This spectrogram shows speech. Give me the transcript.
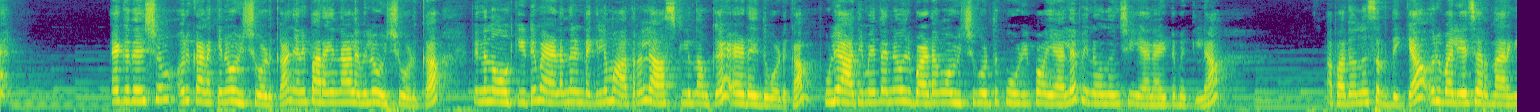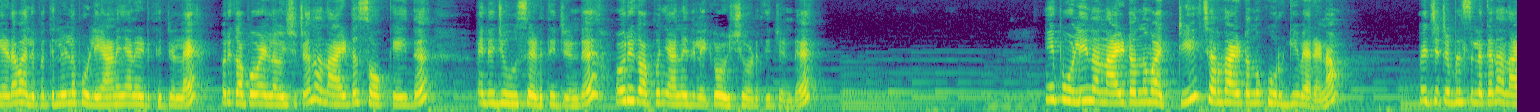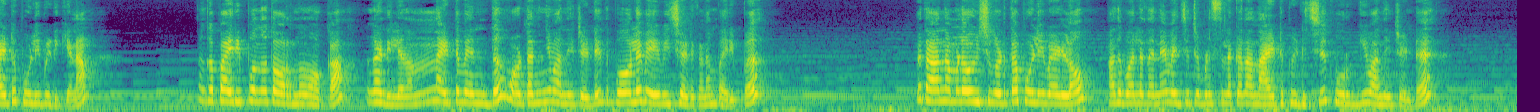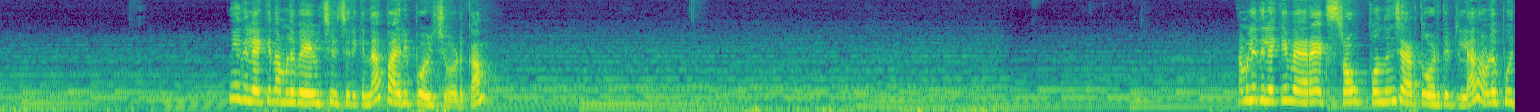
ഏകദേശം ഒരു കണക്കിന് ഒഴിച്ചു കൊടുക്കുക ഞാൻ പറയുന്ന അളവിൽ ഒഴിച്ചു കൊടുക്കുക പിന്നെ നോക്കിയിട്ട് വേണമെന്നുണ്ടെങ്കിൽ മാത്രം ലാസ്റ്റിൽ നമുക്ക് ആഡ് ചെയ്ത് കൊടുക്കാം. പുളി ആദ്യമേ തന്നെ ഒരുപാട് അങ്ങ് ഒഴിച്ചു കൊടുത്ത് കൂടി പോയാൽ പിന്നെ ഒന്നും ചെയ്യാനായിട്ട് പറ്റില്ല. അപ്പോൾ അതൊന്ന് ശ്രദ്ധിക്കുക ഒരു വലിയ ചെറുനാരങ്ങയുടെ വലുപ്പത്തിലുള്ള പുളിയാണ് ഞാൻ എടുത്തിട്ടുള്ളത് ഒരു കപ്പ് വെള്ളം ഒഴിച്ചിട്ട് നന്നായിട്ട് സോക്ക് ചെയ്ത് എന്റെ ജ്യൂസ് എടുത്തിട്ടുണ്ട്. ഒരു കപ്പ് ഞാൻ ഇതിലേക്ക് ഒഴിച്ചു കൊടുത്തിട്ടുണ്ട്. ഈ പുളി നന്നായിട്ടൊന്ന് വറ്റി ചെറുതായിട്ടൊന്ന് കുറുകി വരണം. വെജിറ്റബിൾസിലൊക്കെ നന്നായിട്ട് പുളി പിടിക്കണം. നമുക്ക് പരിപ്പൊന്ന് തുറന്ന് നോക്കാം. കണ്ടില്ലേ? നന്നായിട്ട് വെന്ത് ഉടഞ്ഞ് വന്നിട്ടുണ്ട്. ഇതുപോലെ വേവിച്ചെടുക്കണം പരിപ്പ്. ഇപ്പോൾ താ നമ്മൾ ഒഴിച്ചു കൊടുത്ത പുളിവെള്ളവും അതുപോലെ തന്നെ വെജിറ്റബിൾസിലൊക്കെ നന്നായിട്ട് പിടിച്ച് കുറുകി വന്നിട്ടുണ്ട്. ഇനി ഇതിലേക്ക് നമ്മൾ വേവിച്ച് വെച്ചിരിക്കുന്ന പരിപ്പ് ഒഴിച്ചു കൊടുക്കാം. നമ്മളിതിലേക്ക് വേറെ എക്സ്ട്രാ ഉപ്പൊന്നും ചേർത്ത് കൊടുത്തിട്ടില്ല. നമ്മൾ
